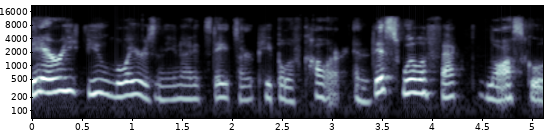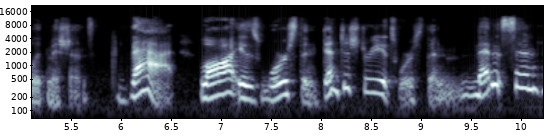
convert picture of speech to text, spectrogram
Very few lawyers in the United States are people of color, and this will affect law school admissions. That law is worse than dentistry, it's worse than medicine,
